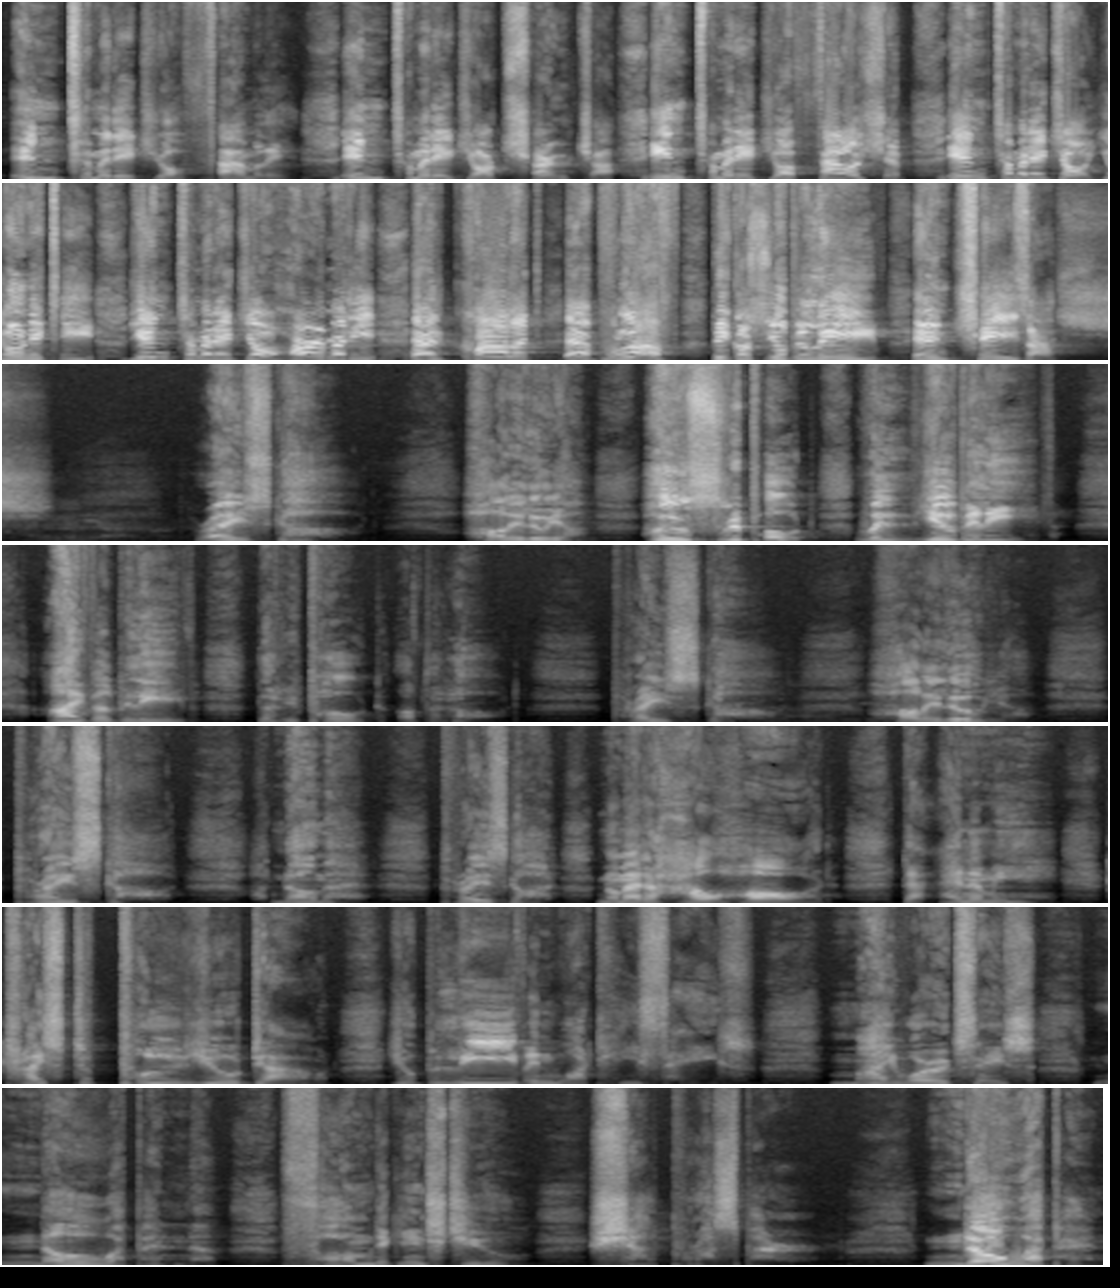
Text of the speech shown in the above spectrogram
intimidate your family, intimidate your church, intimidate your fellowship, intimidate your unity, intimidate your harmony, and call it a bluff because you believe in Jesus. Praise God. Hallelujah. Whose report will you believe? I will believe the report of the Lord. Praise God. Hallelujah. Praise God. No, man. Praise God. No matter how hard the enemy tries to pull you down, you believe in what he says. My word says, No weapon formed against you shall prosper. No weapon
